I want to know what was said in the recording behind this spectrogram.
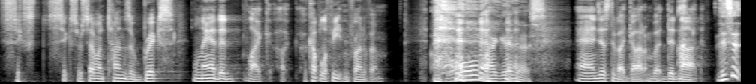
six, six or seven tons of bricks landed like a, a couple of feet in front of him Oh my goodness. and just about got him, but did not. This is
